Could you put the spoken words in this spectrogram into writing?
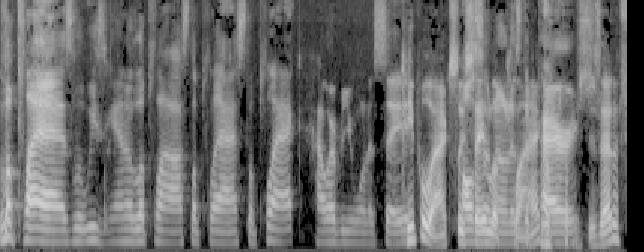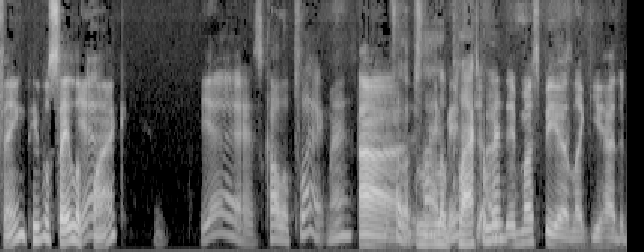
Laplace, Louisiana. Laplace, Laplace, Laplace, however you want to say it. People actually Also say known as the Laplace. parish. Is that a thing? People say Laplace. yeah, it's called Laplace, man. Uh, Laplace. maybe- Laplaceman? It must be a like you had to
